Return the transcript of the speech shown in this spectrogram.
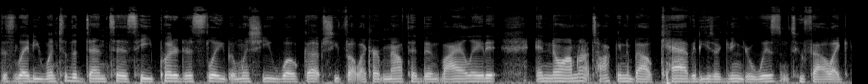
this lady went to the dentist, he put her to sleep, and when she woke up, she felt like her mouth had been violated? And no, I'm not talking about cavities or getting your wisdom tooth out. Like,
